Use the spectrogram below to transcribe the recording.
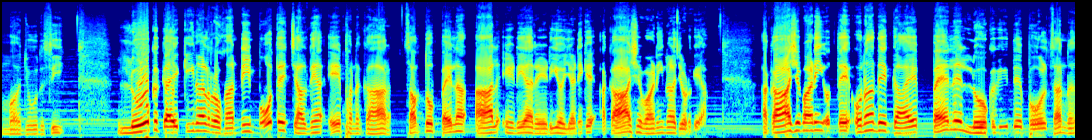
ਮੌਜੂਦ ਸੀ। ਲੋਕ ਗਾਇਕੀ ਨਾਲ ਰੋਹਾਨੀ ਮੋਹ ਤੇ ਚੱਲਦਿਆਂ ਇਹ ਫਨਕਾਰ ਸਭ ਤੋਂ ਪਹਿਲਾਂ ਆਲ ਇੰਡੀਆ ਰੇਡੀਓ ਯਾਨੀ ਕਿ ਆਕਾਸ਼ਵਾਣੀ ਨਾਲ ਜੁੜ ਗਿਆ। ਆਕਾਸ਼ਵਾਣੀ ਉੱਤੇ ਉਹਨਾਂ ਦੇ ਗਾਏ ਪਹਿਲੇ ਲੋਕ ਗੀਤ ਦੇ ਬੋਲ ਸਨ,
